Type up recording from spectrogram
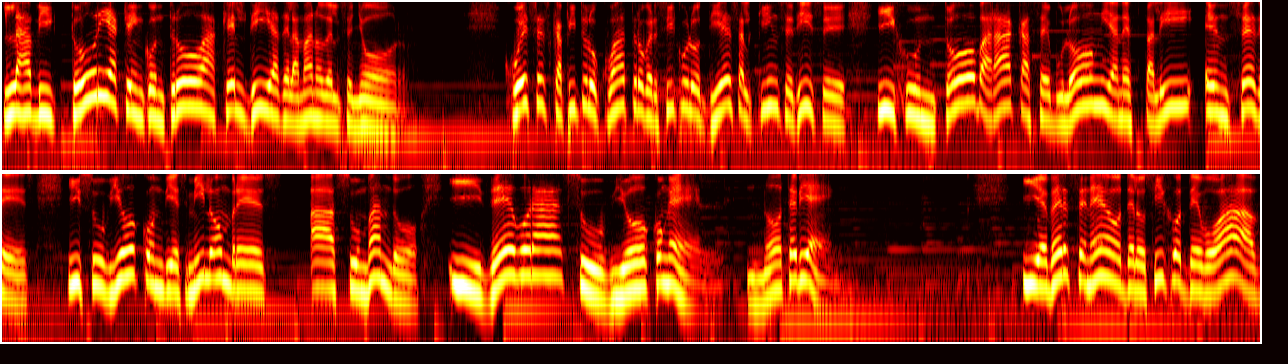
la victoria que encontró aquel día de la mano del Señor. Jueces capítulo 4 versículo 10 al 15 dice, y juntó Barak a Zebulón y a Neftalí en sedes, y subió con diez mil hombres a su mando, y Débora subió con él. Note bien. Y Eber-Ceneo de los hijos de Boab,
